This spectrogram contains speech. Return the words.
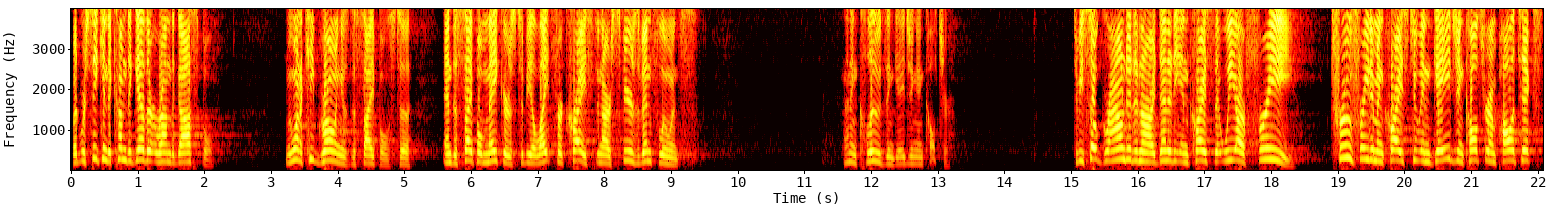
But we're seeking to come together around the gospel. We want to keep growing as disciples to, and disciple makers to be a light for Christ in our spheres of influence that includes engaging in culture. To be so grounded in our identity in Christ that we are free, true freedom in Christ, to engage in culture and politics,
